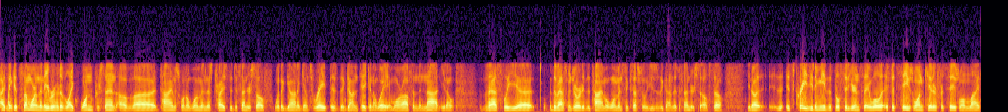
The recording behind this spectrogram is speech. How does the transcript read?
I think it's somewhere in the neighborhood of like one percent of uh, times when a woman is, tries to defend herself with a gun against rape is the gun taken away. More often than not, you know, vastly uh, the vast majority of the time, a woman successfully uses a gun to defend herself. So, you know, it's crazy to me that they'll sit here and say, well, if it saves one kid or if it saves one life,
